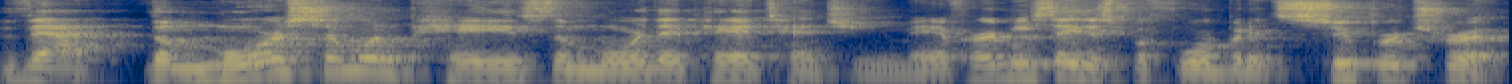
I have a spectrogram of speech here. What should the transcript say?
that the more someone pays, the more they pay attention. You may have heard me say this before, but it's super true.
